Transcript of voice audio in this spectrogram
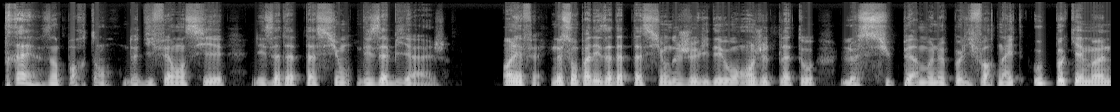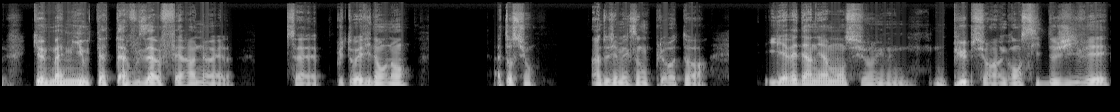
très important de différencier les adaptations des habillages. En effet, ne sont pas des adaptations de jeux vidéo en jeu de plateau, le Super Monopoly Fortnite ou Pokémon que mamie ou tata vous a offert à Noël. C'est plutôt évident, non? Attention, un deuxième exemple plus retors. Il y avait dernièrement sur une, une pub sur un grand site de JV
